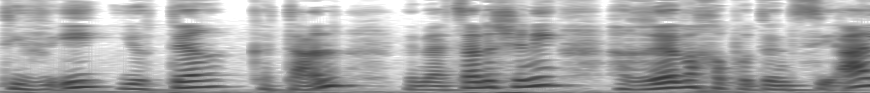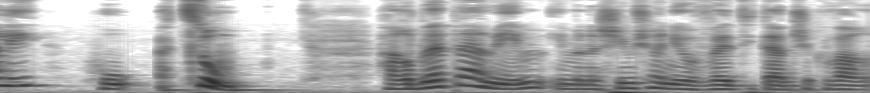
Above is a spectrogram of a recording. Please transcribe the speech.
טבעי יותר קטן, ומהצד השני, הרווח הפוטנציאלי הוא עצום. הרבה פעמים עם אנשים שאני עובדת איתן שכבר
